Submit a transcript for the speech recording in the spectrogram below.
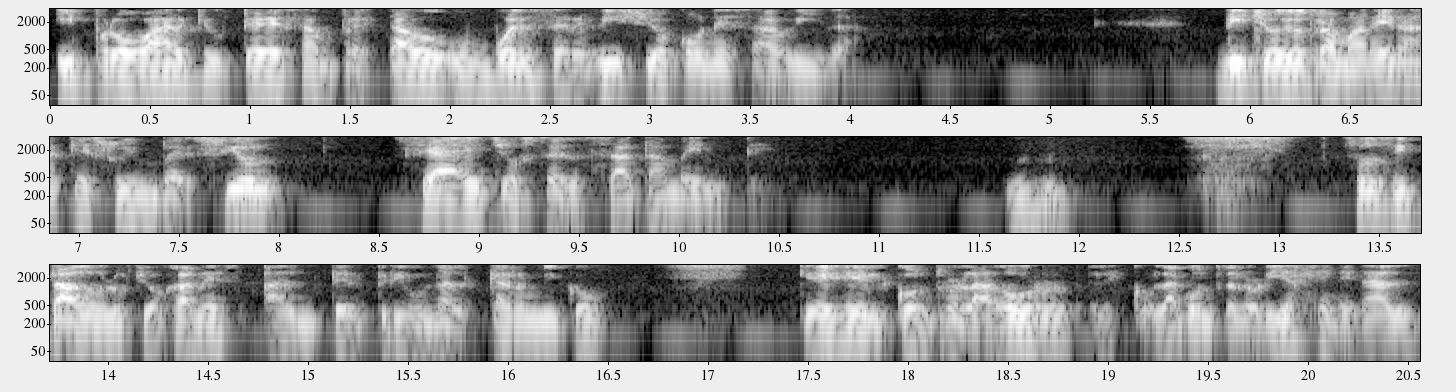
y probar que ustedes han prestado un buen servicio con esa vida. Dicho de otra manera, que su inversión se ha hecho sensatamente. Son citados los chojanes ante el tribunal kármico, que es el controlador, la Contraloría General,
